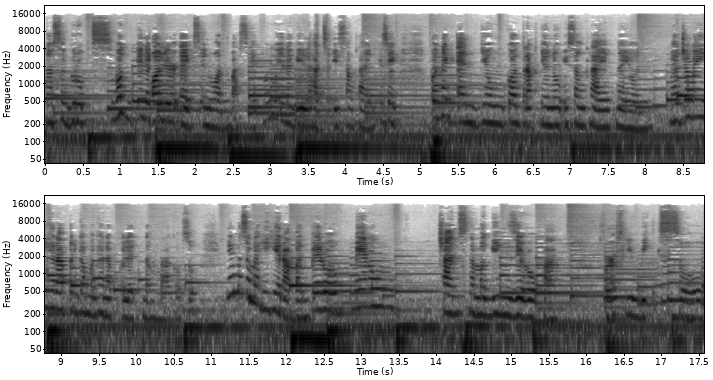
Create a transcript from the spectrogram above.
nasa groups, wag ilagay all your eggs in one basket. Huwag mo ilagay lahat sa isang client. Kasi pag nag-end yung contract nyo nung isang client na yun, medyo mahihirapan ka maghanap ulit ng bago. So, hindi naman sa mahihirapan, pero merong chance na maging zero pa for a few weeks. So,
